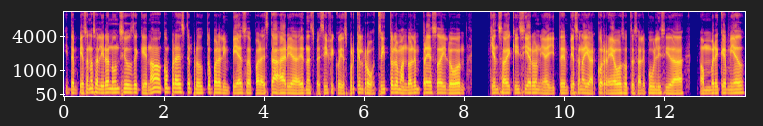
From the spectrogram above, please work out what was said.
y te empiezan a salir anuncios de que no, compra este producto para limpieza, para esta área en específico y es porque el robotcito le mandó a la empresa y luego quién sabe qué hicieron y ahí te empiezan a llegar correos o te sale publicidad. Hombre, qué miedo.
